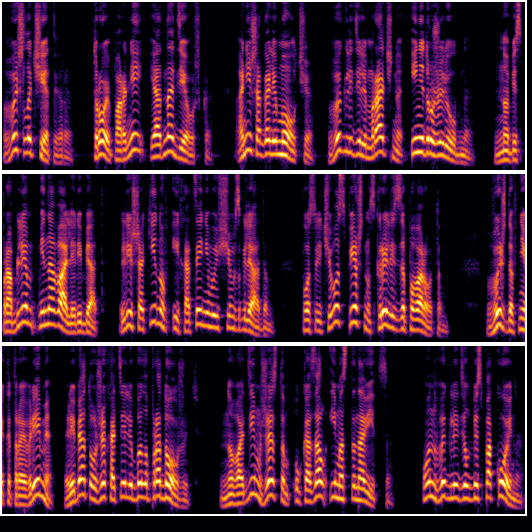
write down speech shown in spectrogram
вышло четверо. Трое парней и одна девушка. Они шагали молча, выглядели мрачно и недружелюбно, но без проблем миновали ребят, лишь окинув их оценивающим взглядом, после чего спешно скрылись за поворотом. Выждав некоторое время, ребята уже хотели было продолжить, но Вадим жестом указал им остановиться. Он выглядел беспокойно,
